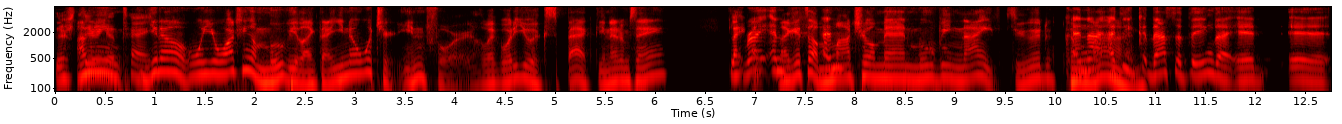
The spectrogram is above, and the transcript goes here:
They're I mean, a tank. you know, when you're watching a movie like that, you know what you're in for. Like, what do you expect? You know what I'm saying? like, right, and like, it's a and- Macho Man movie night, dude. Come and on. I, I think that's the thing that it it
